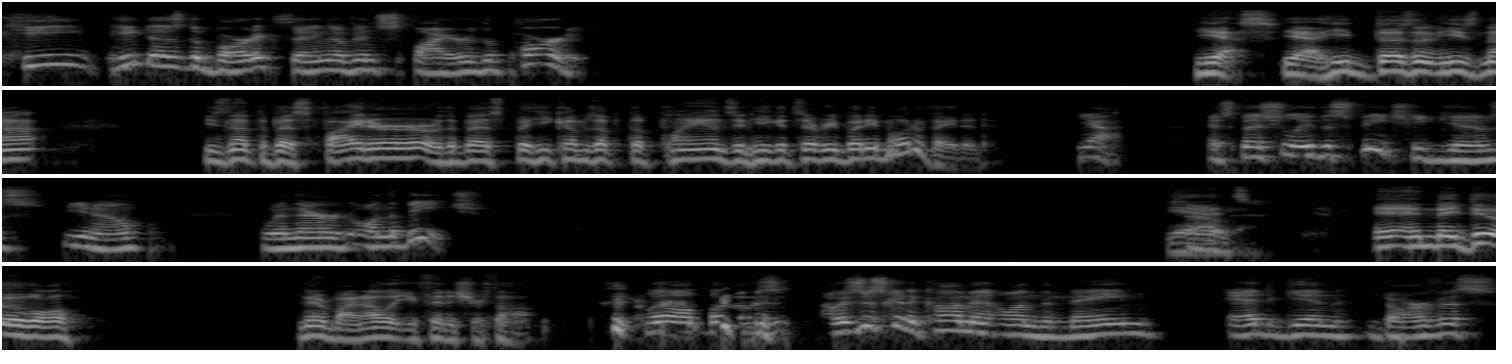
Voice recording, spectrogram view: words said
he he does the bardic thing of inspire the party. Yes, yeah, he doesn't he's not he's not the best fighter or the best, but he comes up with the plans and he gets everybody motivated. Yeah, especially the speech he gives, you know, when they're on the beach. Yeah, So- it's, and they do well. Never mind. I'll let you finish your thought. well, but I was I was just going to comment on the name Edgin Darvis.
